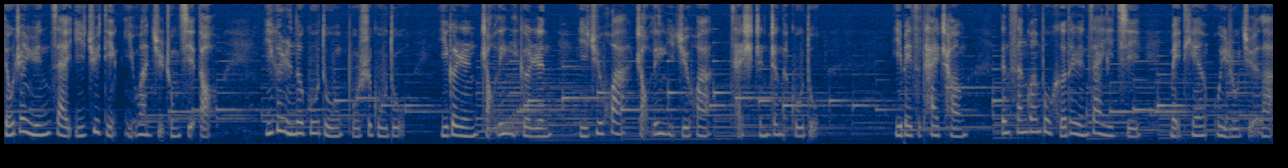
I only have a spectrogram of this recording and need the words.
刘震云在《一句顶一万句》中写道。一个人的孤独不是孤独，一个人找另一个人，一句话找另一句话，才是真正的孤独。一辈子太长，跟三观不合的人在一起，每天味如绝蜡，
